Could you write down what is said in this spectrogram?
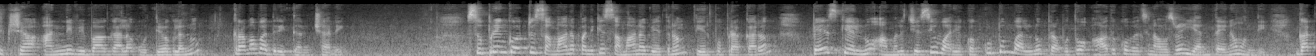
శిక్ష అన్ని విభాగాల ఉద్యోగులను క్రమబద్ధీకరించాలి. సుప్రీంకోర్టు సమాన పనికి సమాన వేతనం తీర్పు ప్రకారం పే స్కేల్ను అమలు చేసి వారి యొక్క కుటుంబాలను ప్రభుత్వం ఆదుకోవాల్సిన అవసరం ఎంతైనా ఉంది. గత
